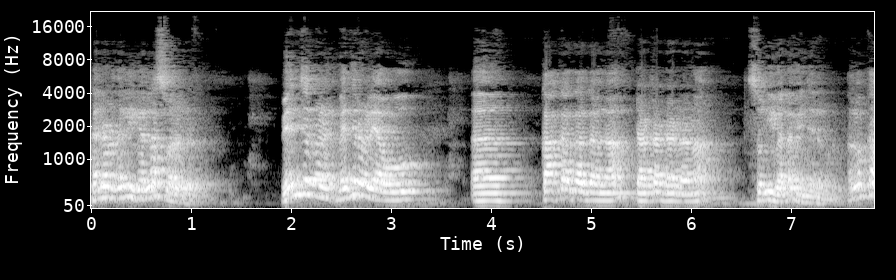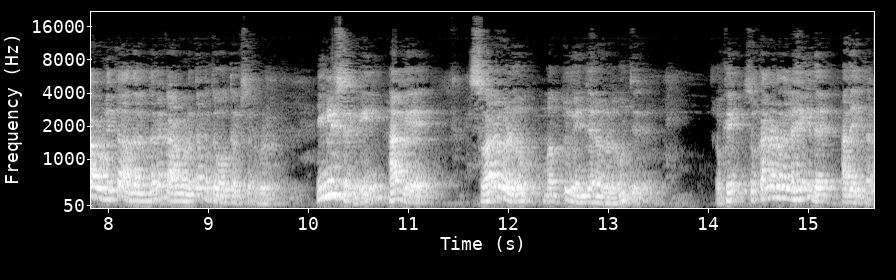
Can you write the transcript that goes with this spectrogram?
ಕನ್ನಡದಲ್ಲಿ ಇವೆಲ್ಲ ಸ್ವರಗಳು. ವ್ಯಂಜನ ವ್ಯಂಜನಗಳು ಯಾವುವು? ಕಾಕ ಗಗನ ಟಾಟಾ ಡಾಡಣ ಸೊ ಇವೆಲ್ಲ ವ್ಯಂಜನಗಳು. ಅಲ್ವಾ? ಕಾಗುಣಿತ ಅದರಿಂದ ಕಾಗುಣಿತ ಮತ್ತು ಒತ್ತಕ್ಷರಗಳು ಇಂಗ್ಲಿಷ್ ಅಲ್ಲಿ ಹಾಗೆ ಸ್ವರಗಳು ಮತ್ತು ವ್ಯಂಜನಗಳು ಅಂತಿದೆ ಓಕೆ ಸೊ ಕನ್ನಡದಲ್ಲಿ ಹೇಗಿದೆ? ಅದೇ ತರ.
